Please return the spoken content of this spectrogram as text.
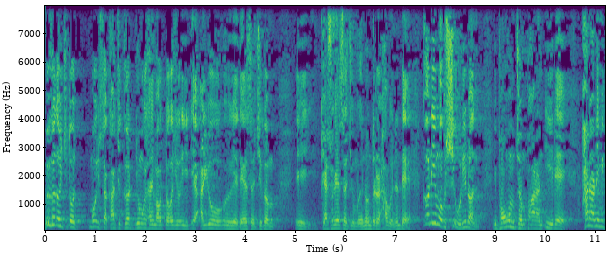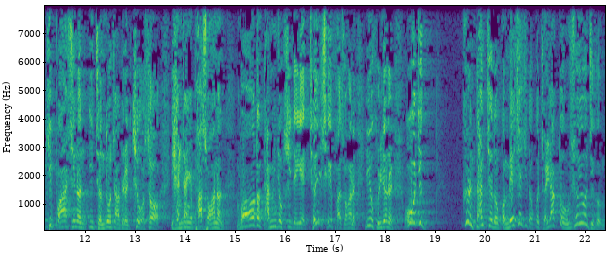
그것 어찌 또뭐 있어. 같이 그 유목사님하고 또 어찌 이 알류에 대해서 지금 이 계속해서 지금 의논들을 하고 있는데 끊임없이 우리는 이 복음 전파하는 일에 하나님이 기뻐하시는 이 전도자들을 키워서 현장에 파송하는 모든 다민족 시대에 전 세계 파송하는 이 훈련을 오직 그런 단체도 없고 메시지도 없고 전략도 없어요 지금.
